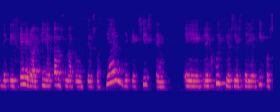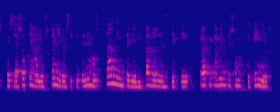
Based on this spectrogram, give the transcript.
de que el género al fin y al cabo es una producción social, de que existen eh, prejuicios y estereotipos que se asocian a los géneros y que tenemos tan interiorizados desde que prácticamente somos pequeños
